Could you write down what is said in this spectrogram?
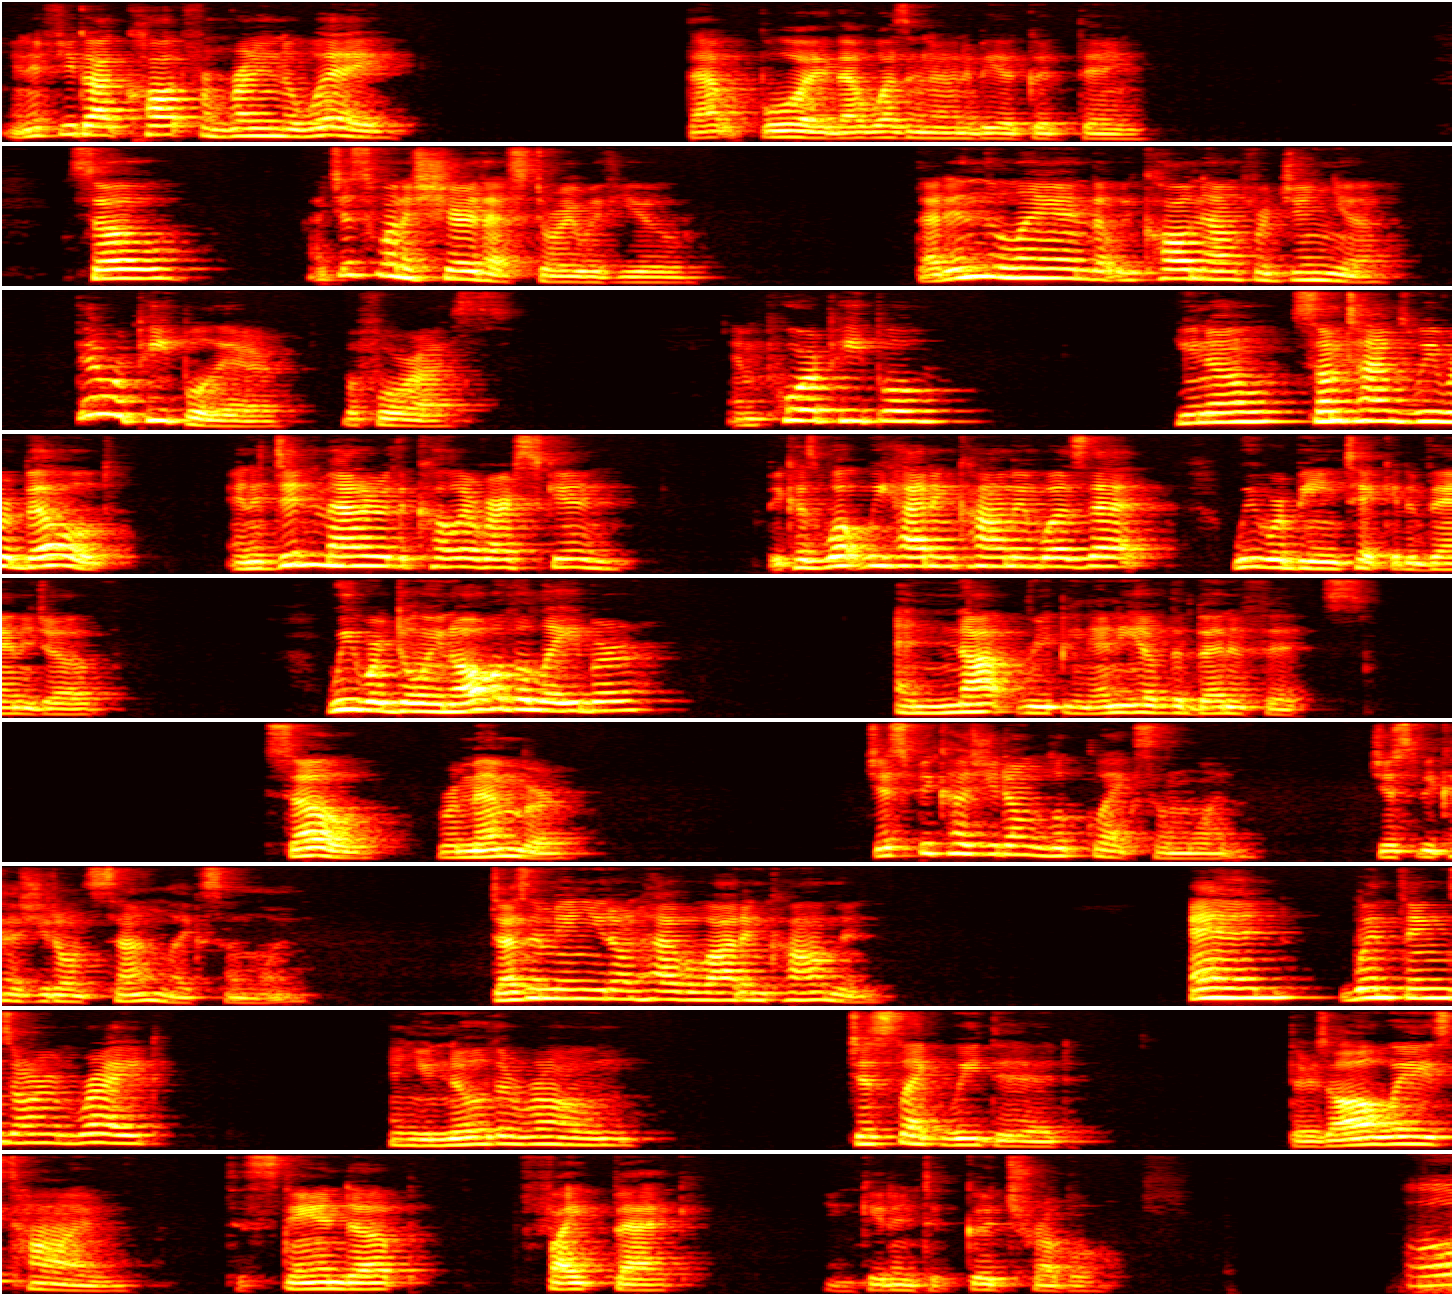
And if you got caught from running away, that boy, that wasn't going to be a good thing. So, I just want to share that story with you. That in the land that we call now Virginia, there were people there before us. And poor people, you know, sometimes we rebelled, and it didn't matter the color of our skin, because what we had in common was that we were being taken advantage of. We were doing all the labor and not reaping any of the benefits. So, remember, just because you don't look like someone, just because you don't sound like someone, doesn't mean you don't have a lot in common. And when things aren't right and you know they're wrong, just like we did, there's always time to stand up, fight back, and get into good trouble. Oh,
